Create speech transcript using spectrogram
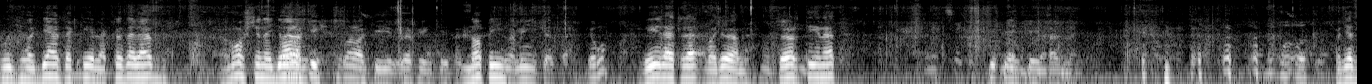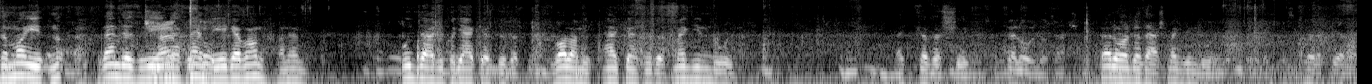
úgyhogy gyertek kérlek közelebb. Most jön egy olyan Valaki, valaki lefényképezte Napi. Na, minket. Jó? véletlen, vagy olyan történet, Kifényképeznek. hogy ez a mai rendezvénynek nem vége van, hanem úgy zárjuk, hogy elkezdődött. Valami elkezdődött, megindult. Egy közösség. Feloldozás. Feloldozás megindul. Gyere kérlek.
